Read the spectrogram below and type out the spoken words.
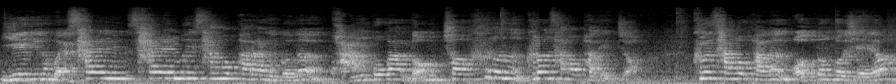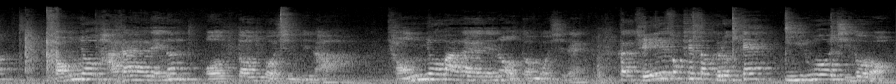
이 얘기는 뭐야? 삶, 삶의 상업화라는 거는 광고가 넘쳐 흐르는 그런 상업화겠죠. 그 상업화는 어떤 것이에요? 격려받아야 되는 어떤 것입니다. 격려받아야 되는 어떤 것이래. 그러니까 계속해서 그렇게 이루어지도록,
